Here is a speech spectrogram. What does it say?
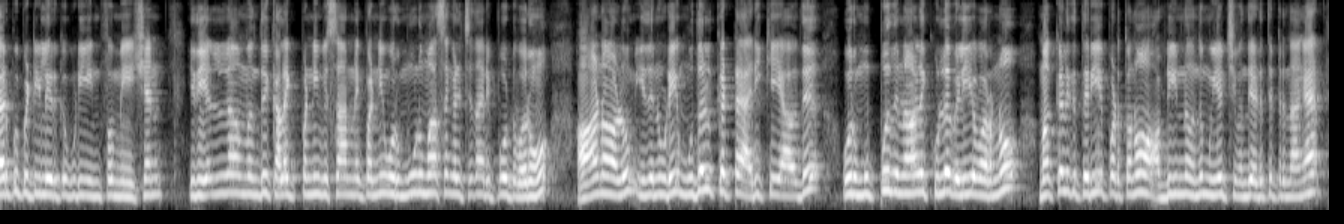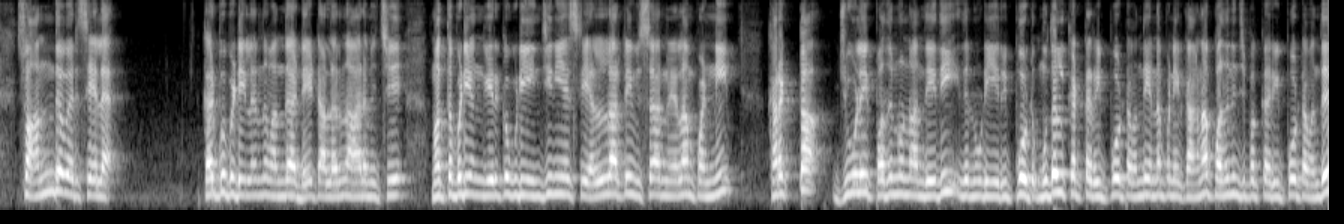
கருப்பு பெட்டியில் இருக்கக்கூடிய இன்ஃபர்மேஷன் இது எல்லாம் வந்து கலெக்ட் பண்ணி விசாரணை பண்ணி ஒரு மூணு மாதம் கழிச்சு தான் ரிப்போர்ட் வரும். ஆனாலும் இதனுடைய முதல் கட்ட அறிக்கையாவது ஒரு முப்பது நாளைக்குள்ளே வெளியே வரணும் மக்களுக்கு தெரியப்படுத்தணும் அப்படின்னு வந்து முயற்சி வந்து எடுத்துகிட்டு இருந்தாங்க. ஸோ அந்த வரிசையில் கருப்புப்பட்டியிலேருந்து வந்த டேட்டாலேருந்து ஆரம்பித்து மற்றபடி அங்கே இருக்கக்கூடிய இன்ஜினியர்ஸ் எல்லார்ட்டையும் விசாரணை எல்லாம் பண்ணி கரெக்டாக ஜூலை பதினொன்றாம் தேதி இதனுடைய ரிப்போர்ட் முதல் கட்ட ரிப்போர்ட்டை வந்து என்ன பண்ணியிருக்காங்கன்னா பதினஞ்சு பக்க ரிப்போர்ட்டை வந்து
